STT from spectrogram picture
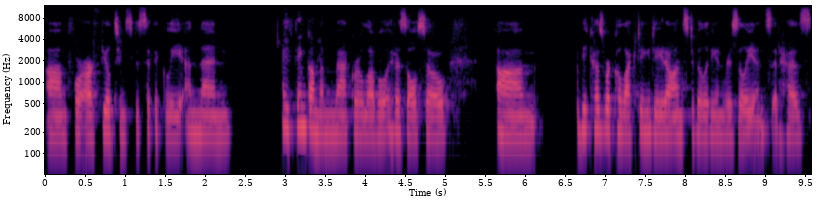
um, for our field team specifically. And then I think on the macro level, it has also, um, because we're collecting data on stability and resilience, it has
